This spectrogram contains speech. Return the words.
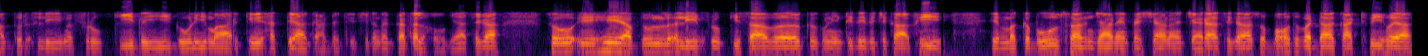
ਅਬਦੁਲ ਅਲੀਮ ਫਰੂਕੀ ਦੀ ਗੋਲੀ ਮਾਰ ਕੇ ਹੱਤਿਆ ਕਰ ਦਿੱਤੀ ਸੀ, ਇਹਨਾਂ ਦਾ ਕਤਲ ਹੋ ਗਿਆ ਸੀਗਾ। ਸੋ ਇਹ ਅਬਦੁਲ ਅਲੀਮ ਫਰੂਕੀ ਸਾਹਿਬ ਕਮਿਊਨਿਟੀ ਦੇ ਵਿੱਚ ਕਾਫੀ ਇਹ ਮਕਬੂਲ ਸਨ, ਜਾਣੇ ਪਛਾਣਾ ਚਿਹਰਾ ਸੀਗਾ। ਸੋ ਬਹੁਤ ਵੱਡਾ ਇਕੱਠ ਵੀ ਹੋਇਆ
